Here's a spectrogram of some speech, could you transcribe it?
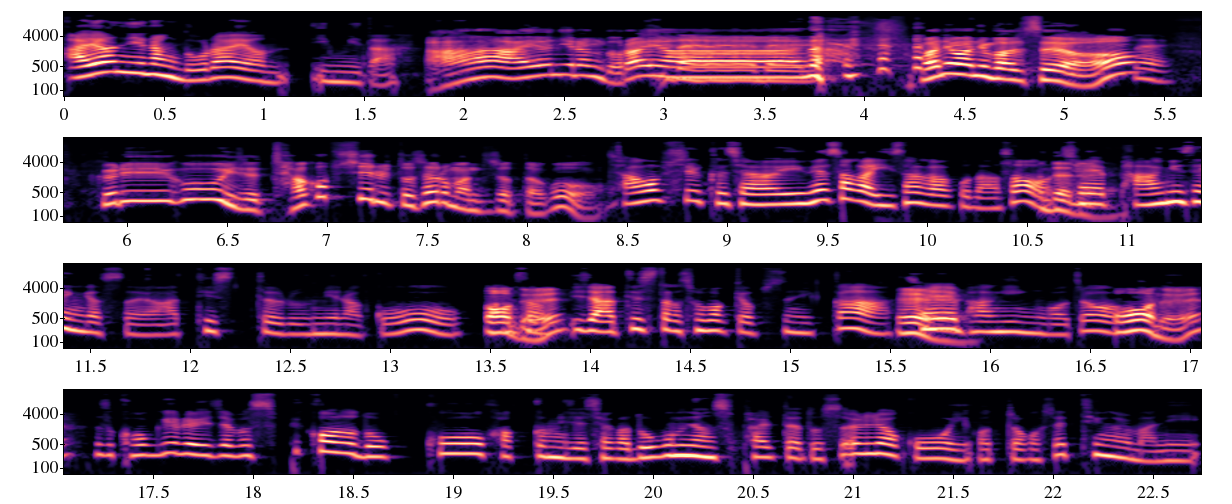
아연이랑 놀아연입니다. 아, 아연이랑 놀아연. 네, 많이 많이 봐주세요. 네. 그리고 이제 작업실을 또 새로 만드셨다고. 작업실 그 저희 회사가 이사 가고 나서 네네. 제 방이 생겼어요. 아티스트 룸이라고. 어, 네. 이제 아티스트가 저밖에 없으니까 네. 제 방인 거죠. 어, 네. 그래서 거기를 이제 뭐 스피커도 놓고 가끔 이제 제가 녹음 연습할 때도 쓰려고 이것저것 세팅을 많이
